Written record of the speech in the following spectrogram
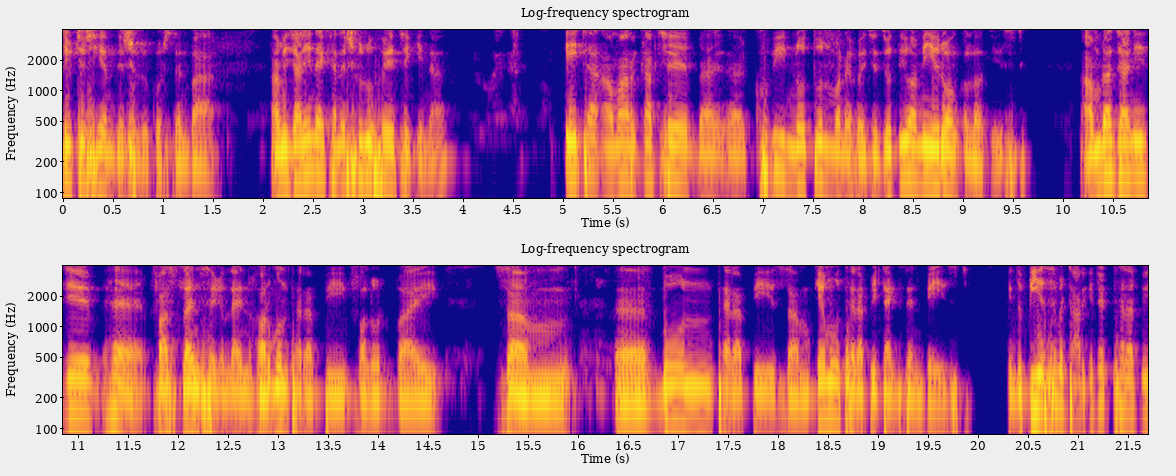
লিউটেশিয়াম দিয়ে শুরু করছেন বা আমি জানি না এখানে শুরু হয়েছে কিনা। এইটা আমার কাছে খুবই নতুন মনে হয়েছে, যদিও আমি ইউরোঙ্কোলজিস্ট আমরা জানি যে হ্যাঁ first line second line hormone therapy followed by some bone therapy some chemotherapy taxane based কিন্তু PSMA targeted therapy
